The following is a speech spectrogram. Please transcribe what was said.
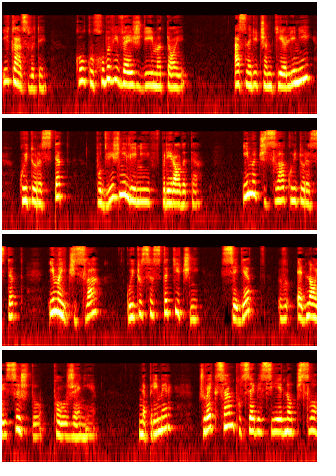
и казвате, колко хубави вежди има той. Аз наричам тия линии, които растат подвижни линии в природата. Има числа, които растат, има и числа, които са статични, седят в едно и също положение. Например, човек сам по себе си е едно число,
